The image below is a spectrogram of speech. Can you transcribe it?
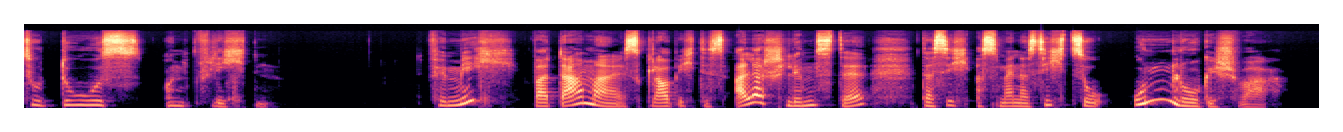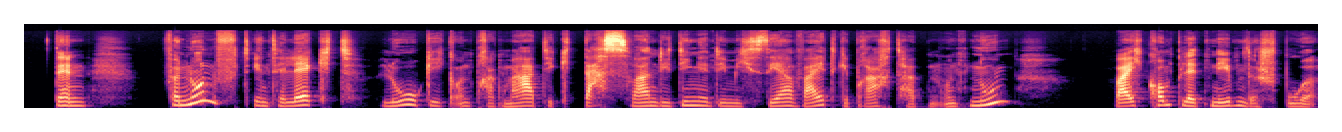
To-Dos und Pflichten. Für mich war damals, glaube ich, das Allerschlimmste, dass ich aus meiner Sicht so unlogisch war. Denn Vernunft, Intellekt, Logik und Pragmatik, das waren die Dinge, die mich sehr weit gebracht hatten. Und nun war ich komplett neben der Spur.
